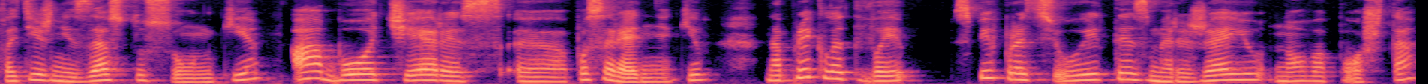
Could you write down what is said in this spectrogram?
платіжні застосунки або через е, посередників. Наприклад, ви співпрацюєте з мережею Нова Пошта.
